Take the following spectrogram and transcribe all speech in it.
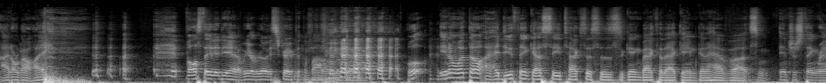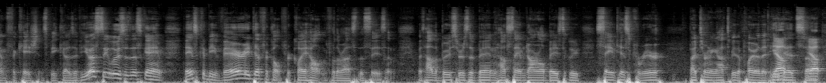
I don't know. I Ball State, Indiana. We are really scraping the bottom of the barrel. well, you know what though? I, I do think SC Texas is getting back to that game. Going to have uh, some interesting ramifications because if USC loses this game, things could be very difficult for Clay Helton for the rest of the season. With how the boosters have been and how Sam Darnold basically saved his career by turning out to be the player that he Yep, did. So yep.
